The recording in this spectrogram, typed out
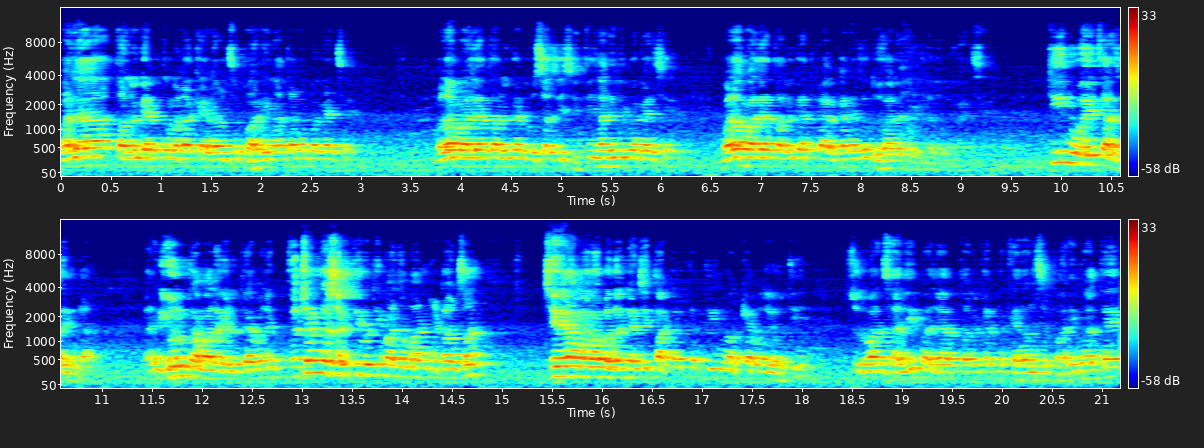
माझ्या तालुक्यातनं मला कॅनलचं पाणी वाहताना बघायचंय. मला माझ्या तालुक्यात ऊसाची शेती झालेली बघायची. मला माझ्या तालुक्यात कारखान्याचं धुराने पडलेलं बघायचं. तीन ओळीचा अजेंडा आणि घेऊन कामाला गेलो. त्यामध्ये प्रचंड शक्ती होती माझ्या मानखटावचा. चेहरा मला बदलण्याची ताकद त्या तीन वाक्यामध्ये होती. सुरुवात झाली. माझ्या तालुक्यातनं कॅनलचं पाणी वाहते.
